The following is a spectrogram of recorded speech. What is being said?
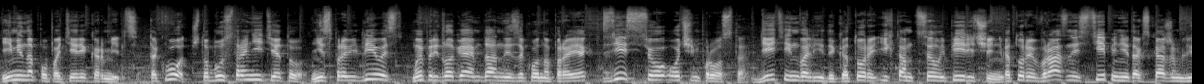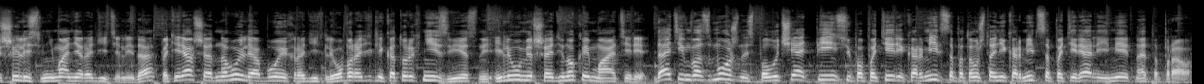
Именно по потере кормильца. Так вот, чтобы устранить эту несправедливость, мы предлагаем данный законопроект. Здесь все очень просто. Дети-инвалиды, которые, их там целый перечень, которые в разной степени, так скажем, лишились внимания родителей, да, потерявшие одного или обоих родителей, оба родителей которых неизвестны, или умершие одинокой матери. Дать им возможность получать пенсию по потере кормильца, потому что они кормильца потеряли и имеют на это право.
